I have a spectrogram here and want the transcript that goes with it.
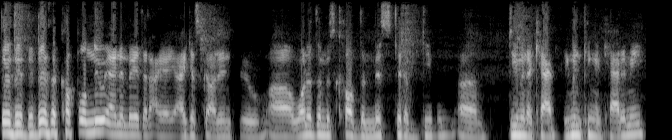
There, there, there's a couple new anime that I, I just got into. Uh, one of them is called The Misfit of Demon um, Demon Acad- Demon King Academy,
